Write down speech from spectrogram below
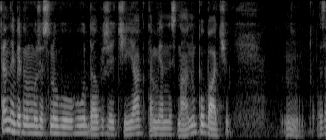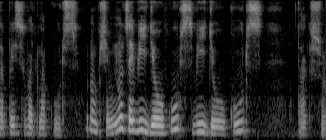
Та, мабуть, може, з Нового года вже чи як там, я не знаю. Ну, побачу. Записувати на курс. Ну, в общем, ну, це відеокурс, відеокурс. Так що.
